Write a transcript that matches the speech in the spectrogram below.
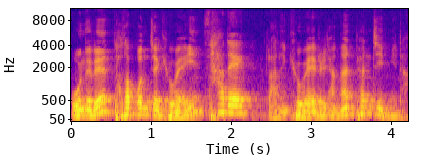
오늘은 다섯 번째 교회인 사대라는 교회를 향한 편지입니다.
